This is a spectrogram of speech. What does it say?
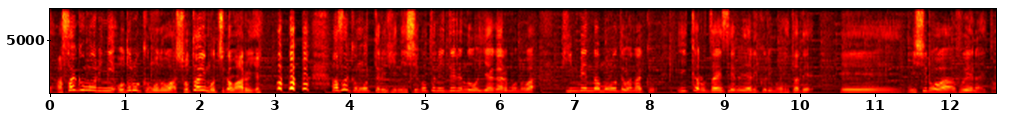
ー、朝曇りに驚く者は所帯持ちが悪い。朝曇ってる日に仕事に出るのを嫌がる者は勤勉なものではなく一家の財政のやりくりも下手で、えー、見代は増えないと、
